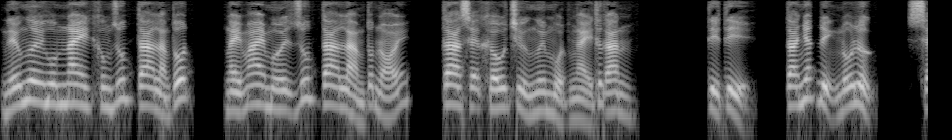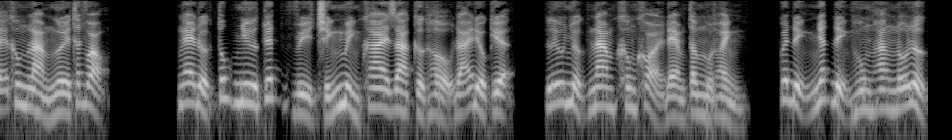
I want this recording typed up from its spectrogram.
nếu ngươi hôm nay không giúp ta làm tốt, ngày mai mới giúp ta làm tốt nói, ta sẽ khấu trừ ngươi một ngày thức ăn. Tỷ tỷ, ta nhất định nỗ lực, sẽ không làm ngươi thất vọng. Nghe được túc như tuyết vì chính mình khai ra cực hậu đãi điều kiện, Lưu Nhược Nam không khỏi đem tâm một hành, quyết định nhất định hung hăng nỗ lực,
